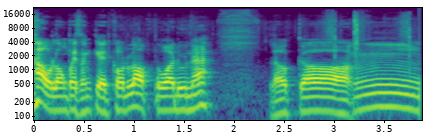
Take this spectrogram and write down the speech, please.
อ้าวลองไปสังเกตคนรอบตัวดูนะ แล้วก็อืม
